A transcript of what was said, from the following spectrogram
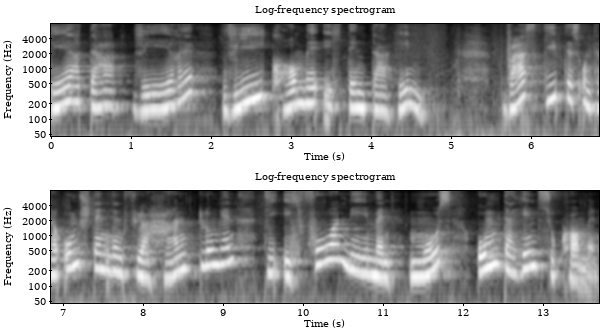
der da wäre, wie komme ich denn dahin? Was gibt es unter Umständen für Handlungen, die ich vornehmen muss, um dahin zu kommen?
